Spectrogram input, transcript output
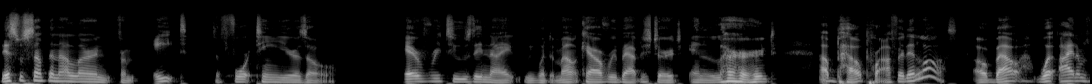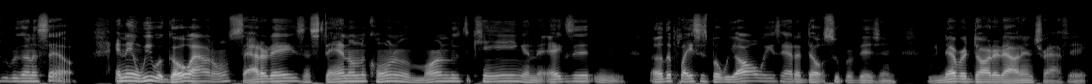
This was something I learned from eight to 14 years old. Every Tuesday night, we went to Mount Calvary Baptist Church and learned about profit and loss, about what items we were going to sell. And then we would go out on Saturdays and stand on the corner of Martin Luther King and the exit and other places, but we always had adult supervision. We never darted out in traffic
